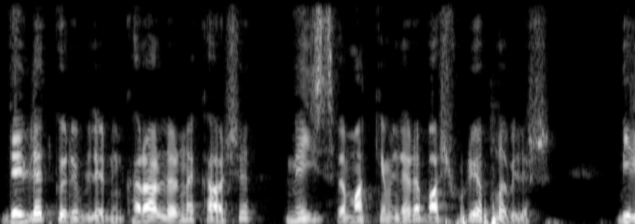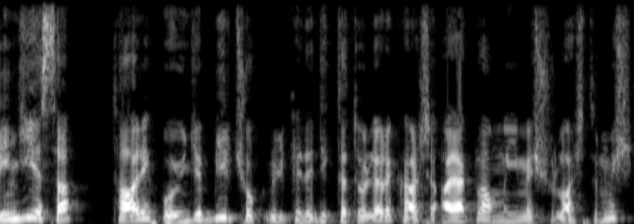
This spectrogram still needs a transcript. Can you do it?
devlet görevlilerinin kararlarına karşı meclis ve mahkemelere başvuru yapılabilir. Birinci yasa tarih boyunca birçok ülkede diktatörlere karşı ayaklanmayı meşrulaştırmış,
